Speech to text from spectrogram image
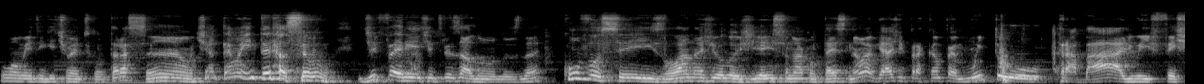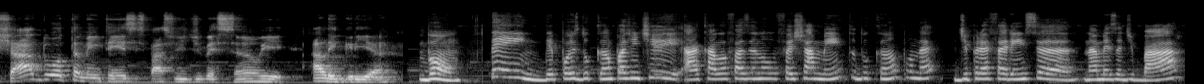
um momento em que tinha uma descontração, tinha até uma interação diferente entre os alunos, né? Com vocês lá na geologia isso não acontece, não? A viagem para campo é muito trabalho e fechado ou também tem esse espaço de diversão e alegria? Bom, tem. Depois do campo, a gente acaba fazendo o fechamento do campo, né? De preferência na mesa de bar,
